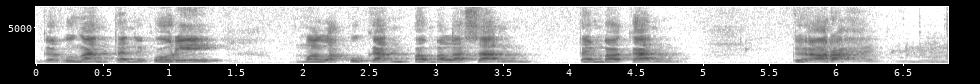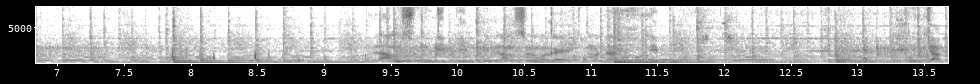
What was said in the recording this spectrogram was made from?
gabungan TNI Polri melakukan pembalasan tembakan ke arah langsung dipimpin langsung oleh Komandan Kodim Puncak.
